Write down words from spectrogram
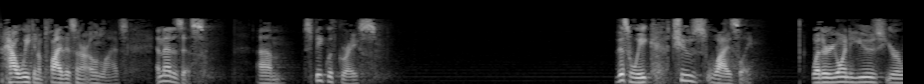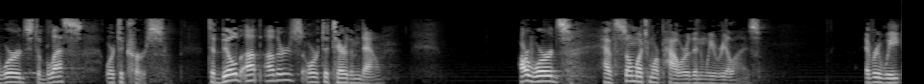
how we can apply this in our own lives. And that is this um, speak with grace. This week, choose wisely whether you're going to use your words to bless or to curse, to build up others or to tear them down. Our words have so much more power than we realize. Every week,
